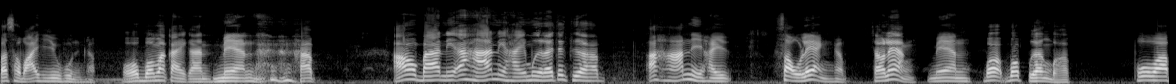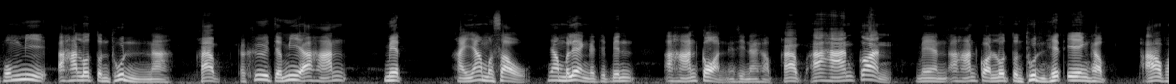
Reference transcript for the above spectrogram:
ปลาสวายสิอยู่พุ่นครับโอ้บ่มาไก่กันแมนครับ เอาบานนี้อาหารนี่ให้มื้อละจักเทื่อครับ อาหารนี่ให้เศร้าแรงครับเช้าแรงแมนบ่บ่เปลืองบ่ครับ เพราะว่าผมมีอาหารลดต้นทุนนะครับก็คือจะมีอาหารเม็ดให้ย่ามมื้อเช้าย่ามมื้อแรงก็จะเป็นอาหารก่อนจังซี่นะครับครับ อาหารก้อนแมนอาหารก่อนลดต้นทุนเฮ็ดเองครับเอาผ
